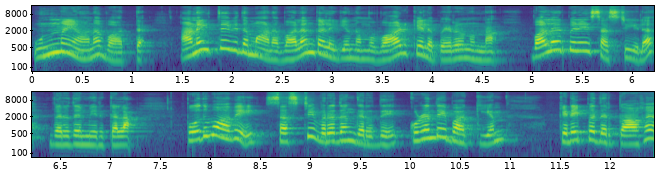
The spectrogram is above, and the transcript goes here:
உண்மையான வார்த்தை. அனைத்து விதமான வளங்களையும் நம்ம வாழ்க்கையில் பெறணும்னா வளர்பிறை சஷ்டியில் விரதம் இருக்கலாம். பொதுவாகவே சஷ்டி விரதங்கிறது குழந்தை பாக்கியம் கிடைப்பதற்காக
